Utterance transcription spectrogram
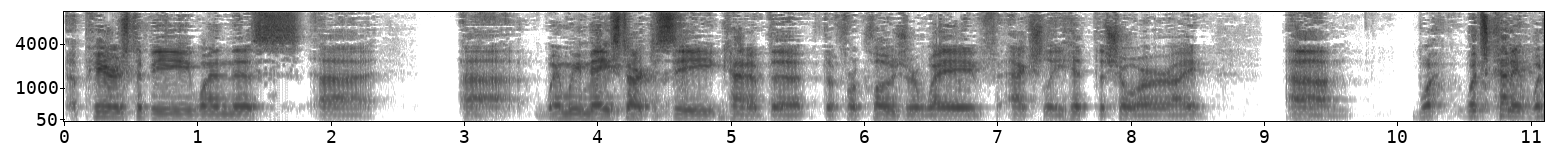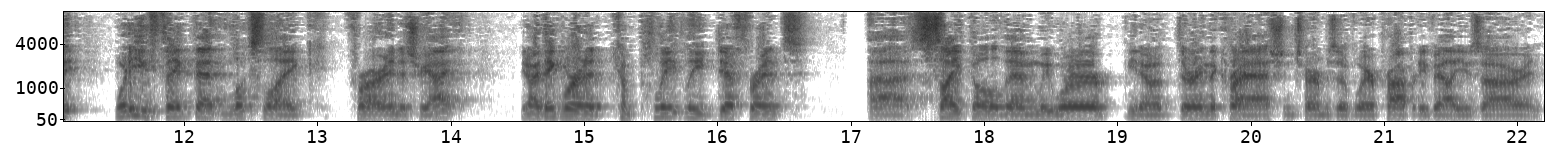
appears to be when this uh, uh, when we may start to see kind of the the foreclosure wave actually hit the shore, right? Um, what what's kind of what do, what do you think that looks like for our industry? I you know I think we're in a completely different uh, cycle than we were you know during the crash in terms of where property values are, and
